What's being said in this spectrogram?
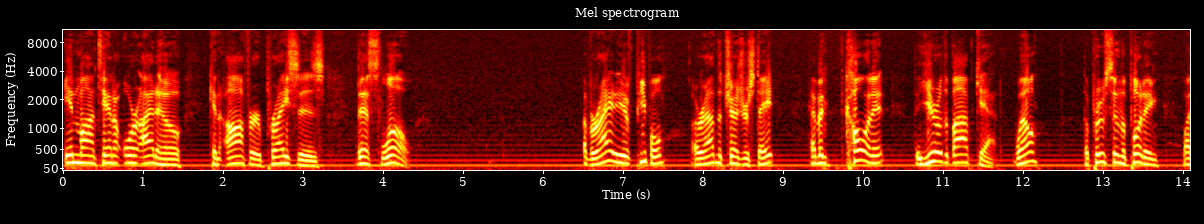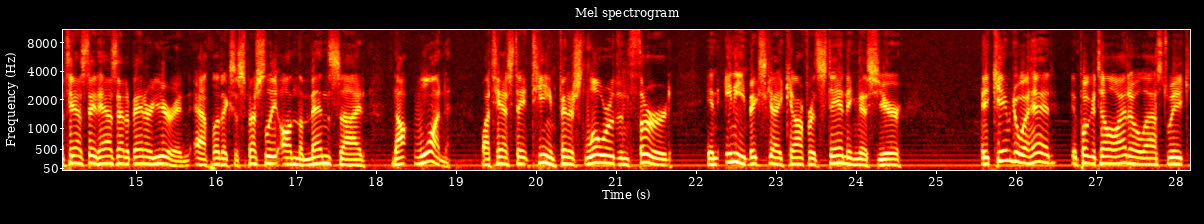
in Montana or Idaho can offer prices this low a variety of people around the Treasure State have been calling it the year of the Bobcat. Well, the proof's in the pudding. Montana State has had a banner year in athletics, especially on the men's side. Not one Montana State team finished lower than third in any Big Sky Conference standing this year. It came to a head in Pocatello, Idaho last week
